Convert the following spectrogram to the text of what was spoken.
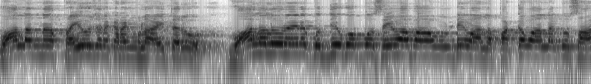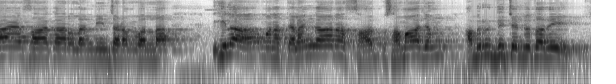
వాళ్ళన్న ప్రయోజనకరంగా అవుతారు వాళ్ళలోనైనా కొద్ది గొప్ప సేవాభావం ఉంటే వాళ్ళ పక్క వాళ్ళకు సహాయ సహకారాలు అందించడం వల్ల ఇలా మన తెలంగాణ స- సమాజం అభివృద్ధి చెందుతుంది.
